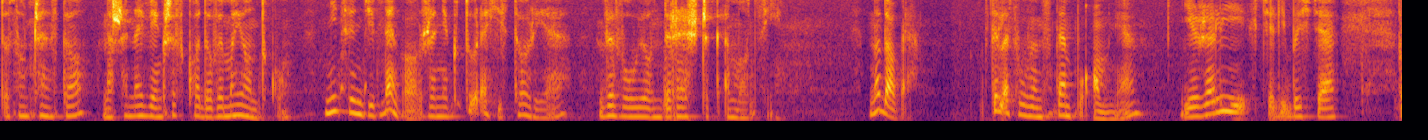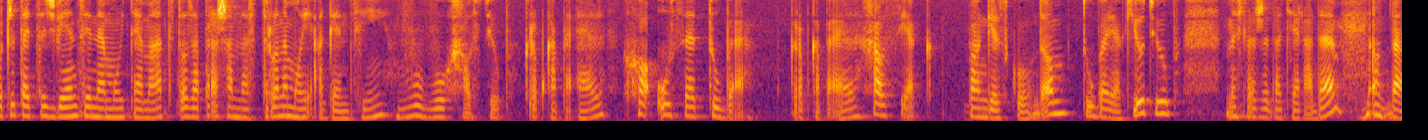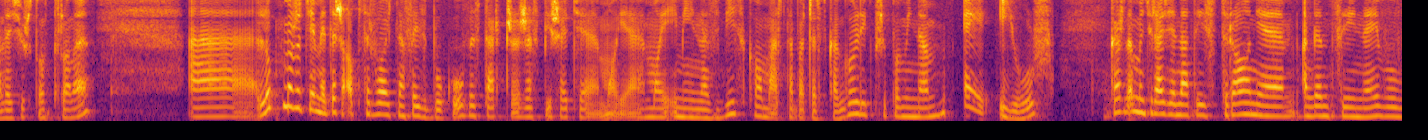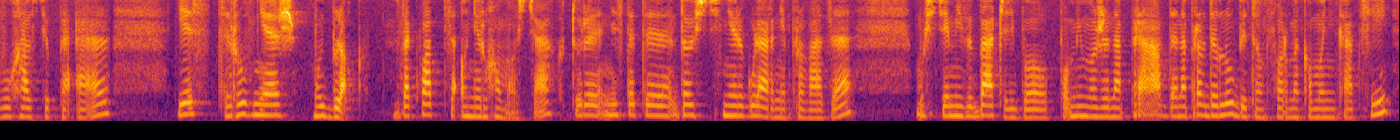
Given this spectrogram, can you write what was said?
to są często nasze największe składowe majątku. Nic więc dziwnego, że niektóre historie wywołują dreszczyk emocji. No dobra, tyle słowem wstępu o mnie. Jeżeli chcielibyście poczytać coś więcej na mój temat, to zapraszam na stronę mojej agencji www.housetube.pl. House jak po angielsku dom, tube jak YouTube. Myślę, że dacie radę odnaleźć już tą stronę. E, lub możecie mnie też obserwować na Facebooku. Wystarczy, że wpiszecie moje, moje imię i nazwisko, Marta Baczewska-Golik, przypominam, i, i już. W każdym bądź razie na tej stronie agencyjnej www.houstiu.pl jest również mój blog w zakładce o nieruchomościach, który niestety dość nieregularnie prowadzę. Musicie mi wybaczyć, bo pomimo, że naprawdę, naprawdę lubię tę formę komunikacji,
